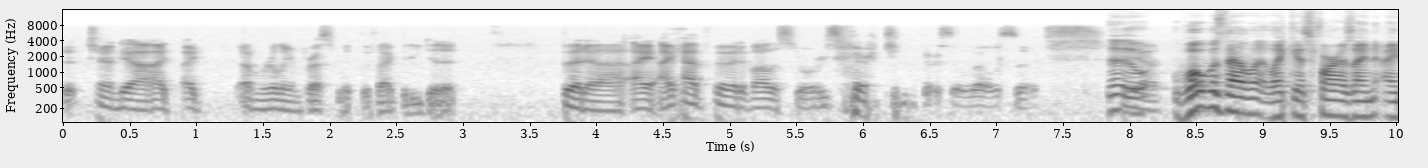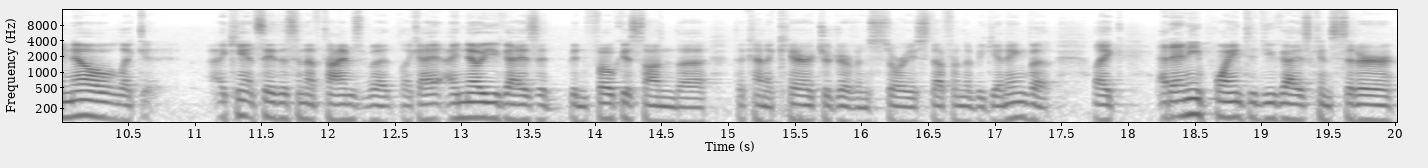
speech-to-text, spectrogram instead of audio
that turned out I, I I'm really impressed with the fact that he did it. But uh, I, I have heard of other stories where it didn't go so well. So Uh, yeah. What was that like? Like as far as I, I know, like I can't say this enough times, but like I, I know you guys had been focused on the the kind of character driven story stuff from the beginning. But like at any point, did you guys consider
